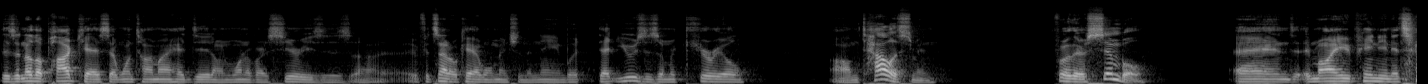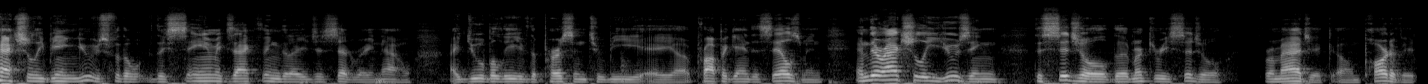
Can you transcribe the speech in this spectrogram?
there's another podcast that one time I had did on one of our series is uh, if it's not okay I won't mention the name but that uses a mercurial um, talisman for their symbol. And in my opinion it's actually being used for the the same exact thing that I just said right now. I do believe the person to be a uh, propaganda salesman and they're actually using the sigil the mercury sigil for magic um, part of it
